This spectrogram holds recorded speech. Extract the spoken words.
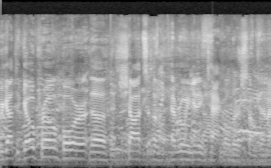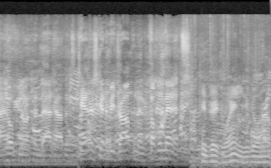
We got the GoPro for the shots of everyone getting tackled or something. I hope nothing bad happens. Tanner's gonna be dropping in a couple minutes. Hey Drake, why aren't you going up?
